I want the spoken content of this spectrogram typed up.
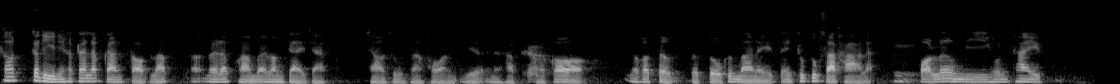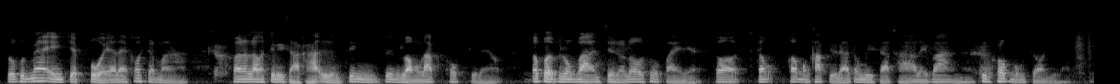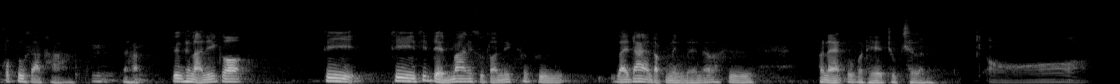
ก็ก็ดีนะครับได้รับการตอบรับเอ่อได้รับความไว้วางใจจากชาวสมุทรสาครเยอะนะครับ ครับ แล้วก็ แล้วก็เติบเติบโตขึ้นมาในในทุก ๆ สาขาแหละอืมพอเริ่มมีคนไข้ตัวคุณแม่เองเจ็บป่วยอะไรก็จะมาครับเพราะฉะนั้นเราก็จะมีสาขาอื่น ซึ่งซึ่งรองรับครบอยู่แล้วเราเปิดเป็นโรงพยาบาลเจเนอเรลทั่วไปเนี่ยก็ต้องก็บังคับอยู่แล้วต้องมีสาขาอะไรบ้างนะซึ่งครบวงจรอยู่แล้วครบทุกสาขาอืมนะครับซึ่งขณะนี้ก็ที่ที่ที่เด่นมากที่สุดตอนนี้ก็คือรายได้อันดับหนึ่งเลยนะก็คือแผนกอุบัติเหตุฉุกเฉินอ๋อ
